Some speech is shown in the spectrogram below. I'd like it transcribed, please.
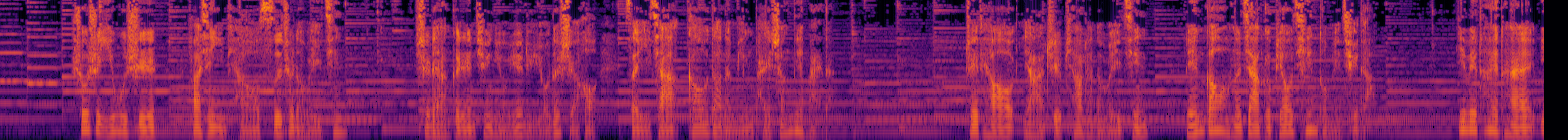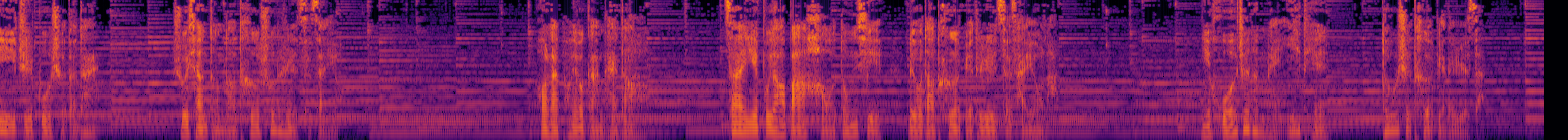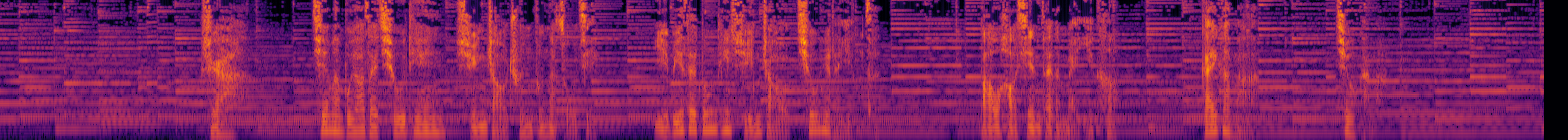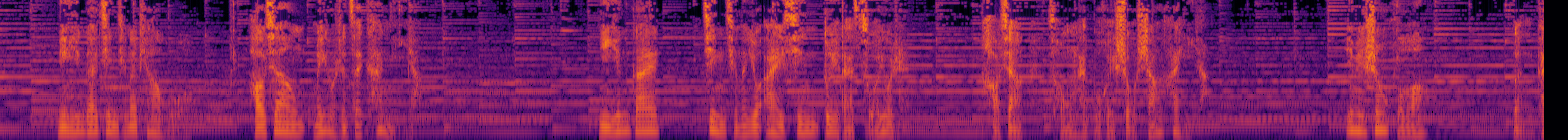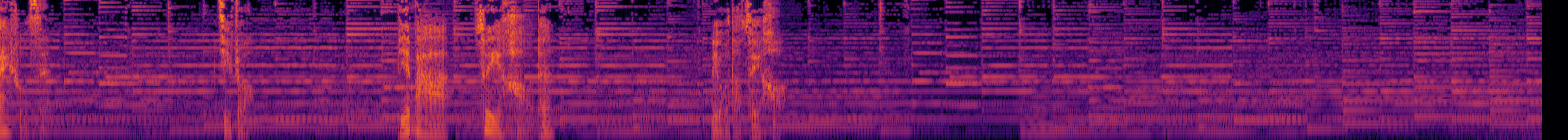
收拾遗物时发现一条丝质的围巾，是两个人去纽约旅游的时候在一家高档的名牌商店买的。这条雅致漂亮的围巾。连高昂的价格标签都没去掉，因为太太一直不舍得戴，说想等到特殊的日子再用。后来朋友感慨道：“再也不要把好东西留到特别的日子才用了。你活着的每一天，都是特别的日子。”是啊，千万不要在秋天寻找春风的足迹，也别在冬天寻找秋月的影子。把握好现在的每一刻，该干嘛就干嘛。你应该尽情的跳舞，好像没有人在看你一样。你应该尽情的用爱心对待所有人，好像从来不会受伤害一样。因为生活本该如此。记住，别把最好的留到最后。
